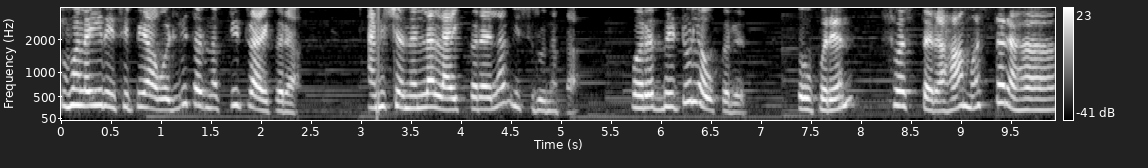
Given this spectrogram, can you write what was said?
तुम्हाला ही रेसिपी आवडली तर नक्की ट्राय करा. आणि चॅनलला लाईक करायला विसरू नका. परत भेटू लवकरच. तोपर्यंत स्वस्त रहा मस्त रहा.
